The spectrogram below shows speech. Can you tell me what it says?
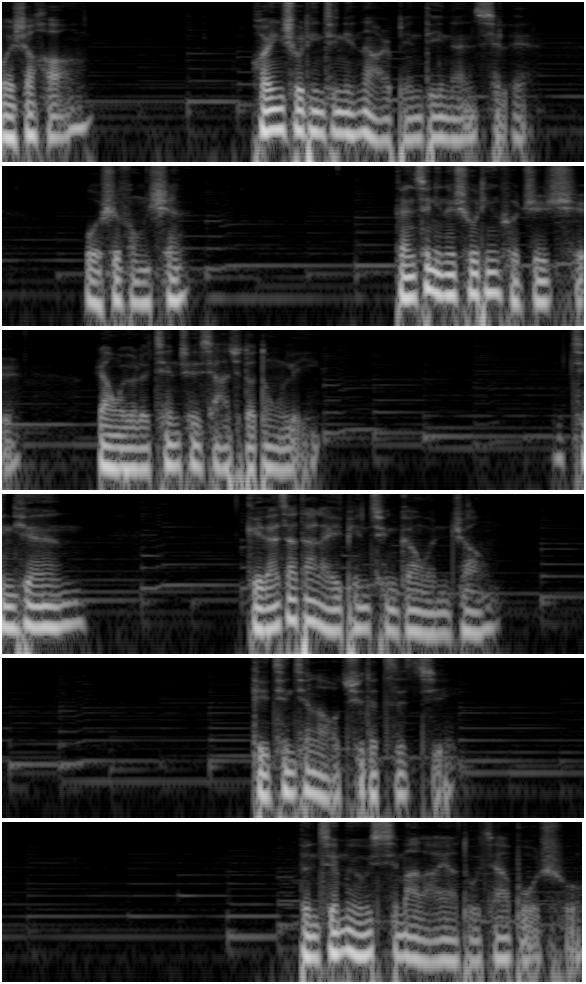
晚上好，欢迎收听今天的《耳边低喃》系列，我是冯生。感谢您的收听和支持，让我有了坚持下去的动力。今天给大家带来一篇情感文章，给渐渐老去的自己。本节目由喜马拉雅独家播出，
